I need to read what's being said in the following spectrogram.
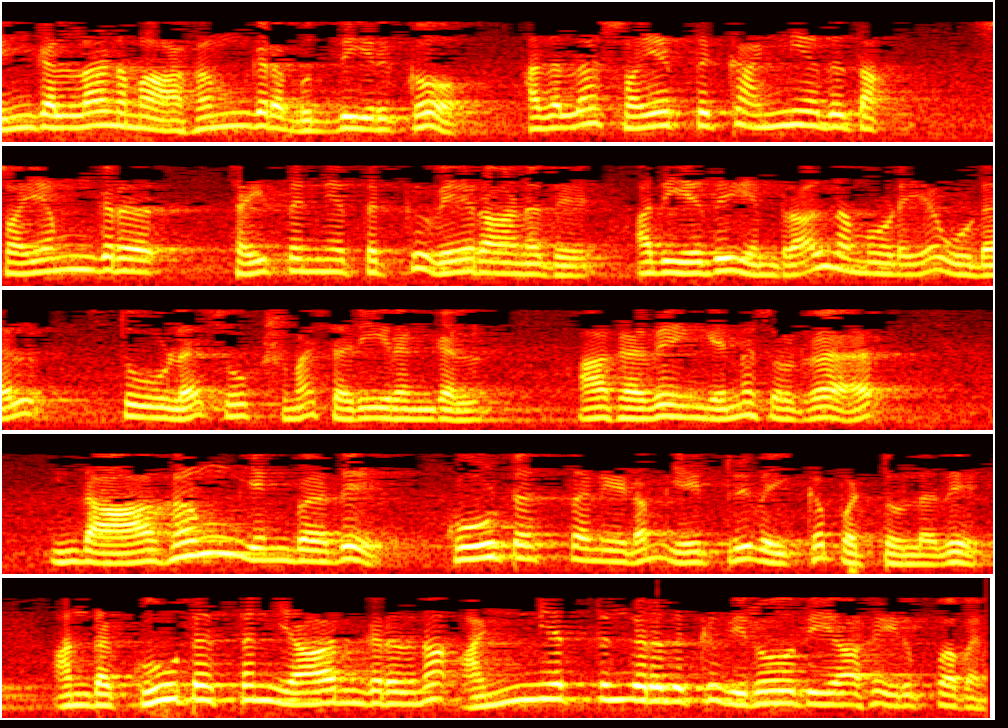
எங்கெல்லாம் நம்ம அகங்கிற புத்தி இருக்கோ அதெல்லாம் சுயத்துக்கு அந்நியது தான். ஸ்வயங்கிற சைத்தன்யத்திற்கு வேறானது. அது எது என்றால் நம்முடைய உடல் ஸ்தூல சூக்ம சரீரங்கள். ஆகவே இங்க என்ன சொல்றார்? இந்த அகம் என்பது கூட்டஸ்தனிடம் ஏற்றி வைக்கப்பட்டுள்ளது. அந்த கூட்டஸ்தன் யாருங்கிறதுனா அந்நியத்துங்கிறதுக்கு விரோதியாக இருப்பவன்.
